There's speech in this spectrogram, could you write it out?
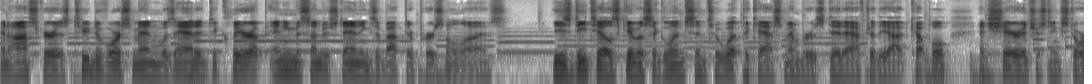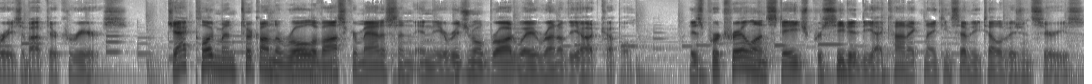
and Oscar as two divorced men was added to clear up any misunderstandings about their personal lives. These details give us a glimpse into what the cast members did after The Odd Couple and share interesting stories about their careers. Jack Klugman took on the role of Oscar Madison in the original Broadway run of The Odd Couple. His portrayal on stage preceded the iconic 1970 television series.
